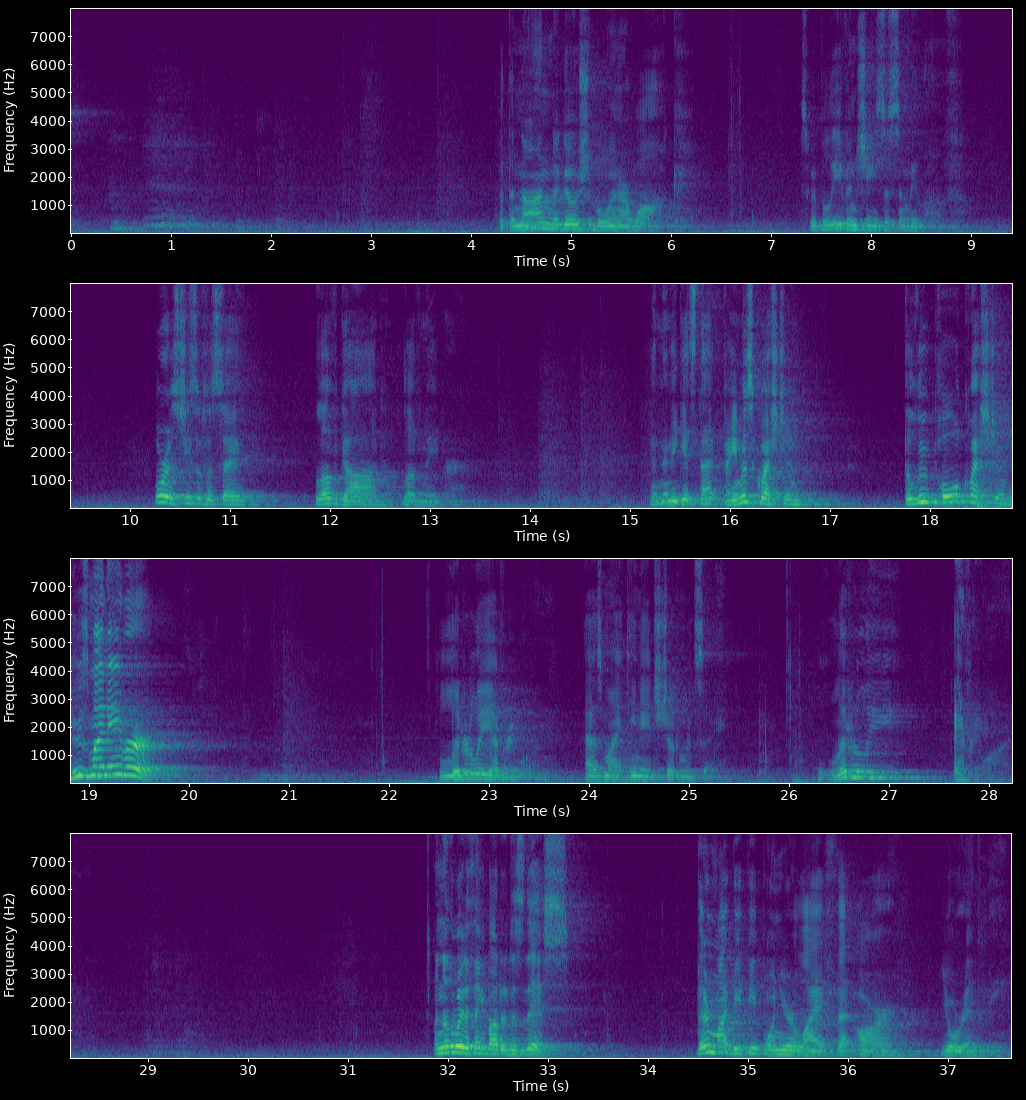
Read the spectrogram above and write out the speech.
But the non negotiable in our walk is we believe in Jesus and we love. Or as Jesus would say, love God, love neighbor. And then he gets that famous question, the loophole question who's my neighbor? Literally everyone, as my teenage children would say literally everyone. Another way to think about it is this there might be people in your life that are your enemy.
